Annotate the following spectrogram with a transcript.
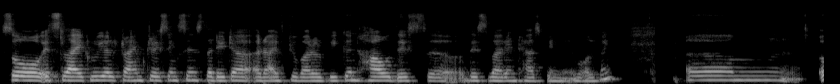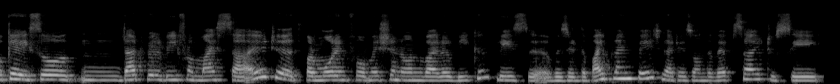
So it's like real-time tracing since the data arrived to Viral Beacon, how this, uh, this variant has been evolving. Um, okay, so um, that will be from my side. Uh, for more information on Viral Beacon, please uh, visit the pipeline page that is on the website to see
